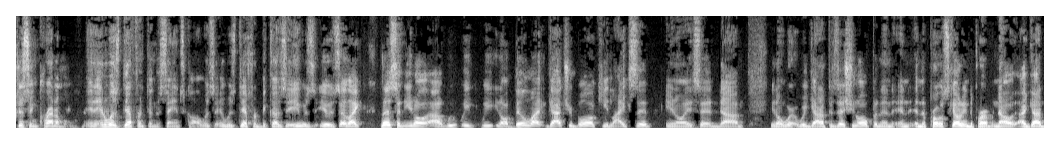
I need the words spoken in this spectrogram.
just incredible, and it was different than the Saints call. It was it was different because it was it was like, listen, you know, uh, we, we we you know, Bill like got your book, he likes it. You know, he said, um, you know, we're, we got a position open in, in, in the pro scouting department. Now, I got to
